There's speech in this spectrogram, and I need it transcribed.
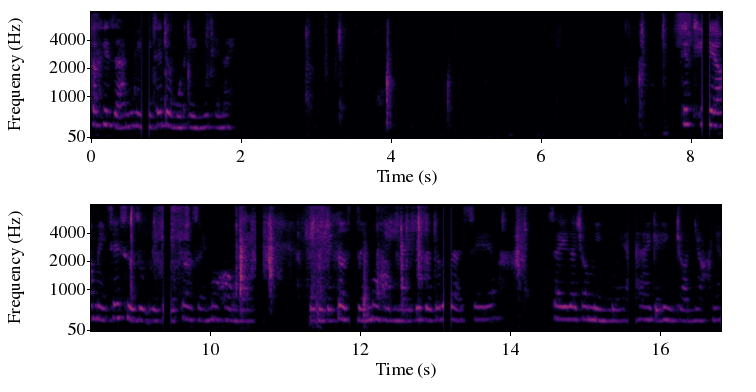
Sau khi dán thì mình sẽ được một hình như thế này. Tiếp theo, mình sẽ sử dụng đến cái tờ giấy màu hồng này. Đối với cái tờ giấy màu hồng này bây giờ các bạn sẽ xây ra cho mình 12 cái hình tròn nhỏ nhé.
